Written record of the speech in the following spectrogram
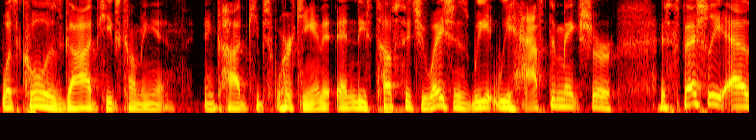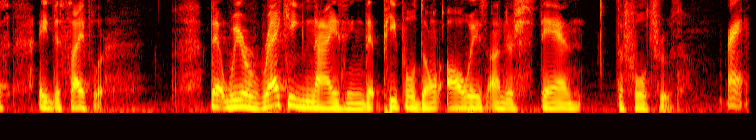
what's cool is God keeps coming in and God keeps working and it, and these tough situations we we have to make sure especially as a discipler that we're recognizing that people don't always understand the full truth Right.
